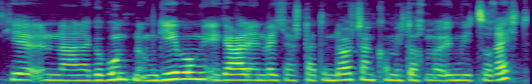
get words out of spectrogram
hier in einer gebundenen Umgebung, egal in welcher Stadt in Deutschland, komme ich doch immer irgendwie zurecht.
